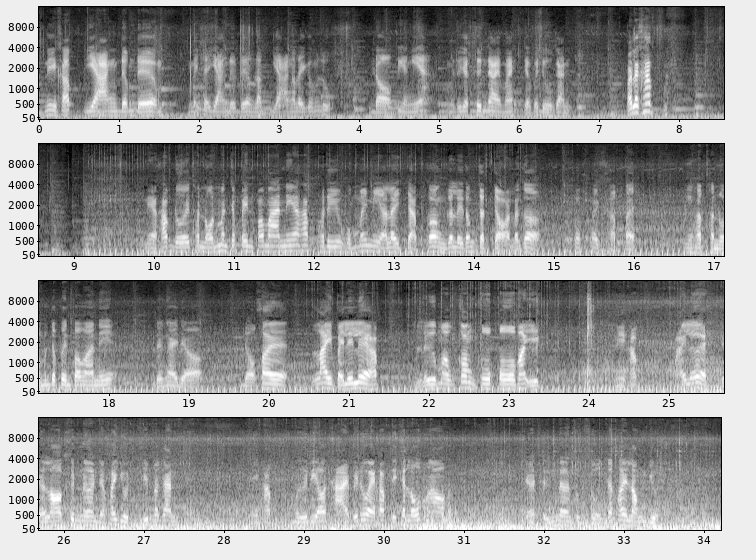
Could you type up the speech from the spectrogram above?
นี่ครับ ยางเดิมๆไม่ใช่ยางเดิมๆหลักยางอะไรก็ไม่รู้ ดอกอย่างเงี้ยม่รู้จะขึ้นได้ไหมเดี๋ยวไปดูกัน ไปแล้วครับ เนี่ยครับโดยถนนมันจะเป็นประมาณนี้ครับ พอดีผมไม่มีอะไรจับกล้องก็เลยต้องจอดจอดแล้วก็ค่อยๆขับไปนี่ครับถนนมันจะเป็นประมาณนี้ เดี๋ยวไงเดี๋ยวเดี๋ยวค่อยไล่ไปเรื่อยๆครับ ลืมเอากล้องโกโปรมาอีก นี่ครับ ไปเลย เดี๋ยวรอขึ้นเนินเดี๋ยวค่อยหยุดคลิปแล้วกัน นี่ครับ มือเดียวถ่ายไปด้วยครับเดี๋ยวจะล้มเอา เดี๋ยวถึงเนินสูงๆจะค่อยลองหยุด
